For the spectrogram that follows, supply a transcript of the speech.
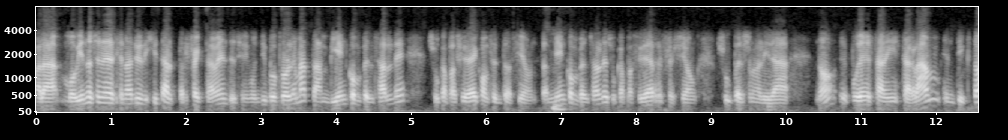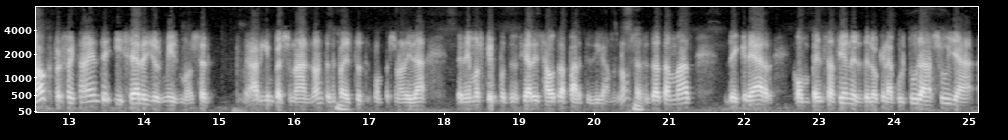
para, moviéndose en el escenario digital perfectamente, sin ningún tipo de problema, también compensarle su capacidad de concentración, también compensarle su capacidad de reflexión, su personalidad, ¿no? Eh, pueden estar en Instagram, en TikTok perfectamente y ser ellos mismos, ser alguien personal, ¿no? Entonces, para esto, con personalidad, tenemos que potenciar esa otra parte, digamos, ¿no? O sea, se trata más de crear compensaciones de lo que la cultura suya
